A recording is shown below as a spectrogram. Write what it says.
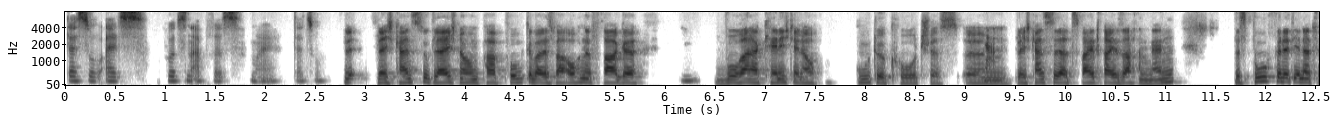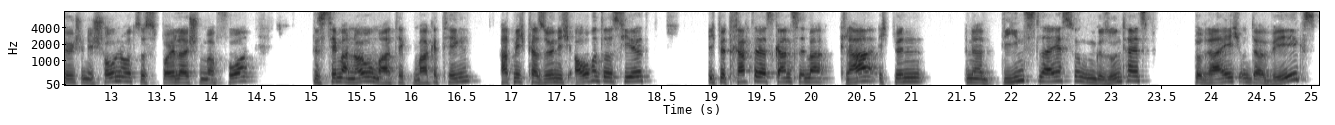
das so als kurzen Abriss mal dazu. Vielleicht kannst du gleich noch ein paar Punkte, weil es war auch eine Frage, mhm. woran erkenne ich denn auch gute Coaches? Ähm, ja. Vielleicht kannst du da zwei, drei Sachen nennen. Das Buch findet ihr natürlich in die Shownotes, das spoilere ich schon mal vor. Das Thema Neuromatik-Marketing hat mich persönlich auch interessiert. Ich betrachte das Ganze immer, klar, ich bin in einer Dienstleistung im Gesundheitsbereich unterwegs,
